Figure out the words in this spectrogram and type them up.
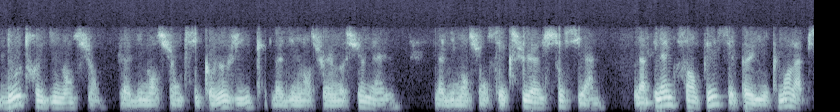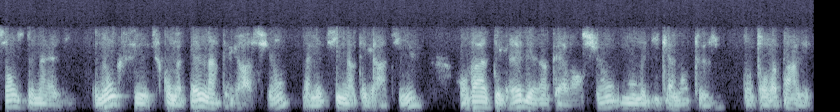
d'autres dimensions, la dimension psychologique, la dimension émotionnelle, la dimension sexuelle, sociale. La pleine santé, c'est pas uniquement l'absence de maladie. Et donc, c'est ce qu'on appelle l'intégration, la médecine intégrative. On va intégrer des interventions non médicamenteuses, dont on va parler.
